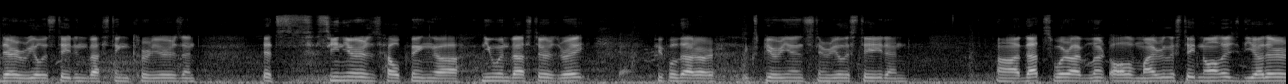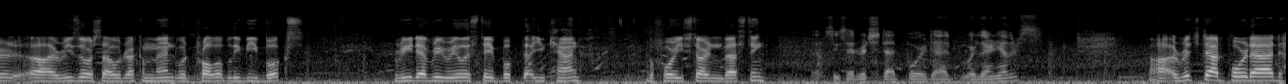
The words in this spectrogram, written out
their real estate investing careers. And it's seniors helping uh, new investors, right? People that are experienced in real estate and uh, that's where I've learned all of my real estate knowledge. The other uh, resource I would recommend would probably be books. Read every real estate book that you can before you start investing. So you said Rich Dad Poor Dad. Were there any others? Uh, Rich Dad Poor Dad.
